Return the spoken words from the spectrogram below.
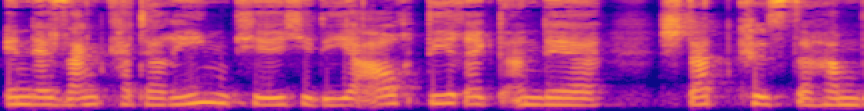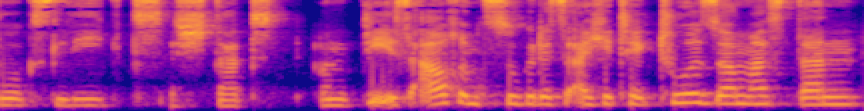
in der St. Katharinenkirche, die ja auch direkt an der Stadtküste Hamburgs liegt, statt. Und die ist auch im Zuge des Architektursommers dann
